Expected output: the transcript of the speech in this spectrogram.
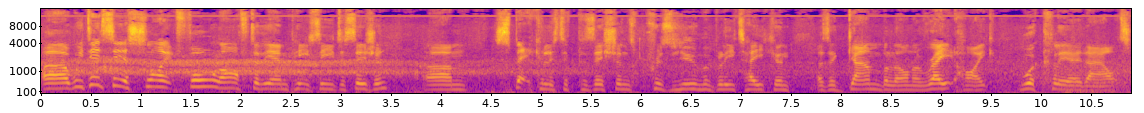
Uh, we did see a slight fall after the MPC decision. Um, speculative positions, presumably taken as a gamble on a rate hike, were cleared out,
